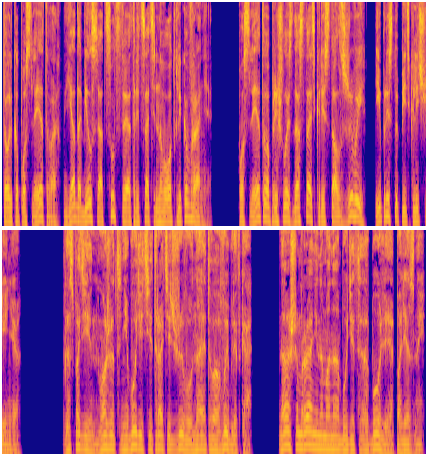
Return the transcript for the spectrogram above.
Только после этого я добился отсутствия отрицательного отклика в ране. После этого пришлось достать кристалл с живой и приступить к лечению. «Господин, может, не будете тратить живу на этого выблетка? Нашим раненым она будет э, более полезной»,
